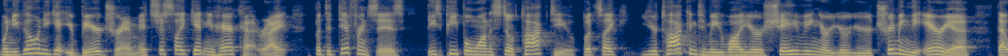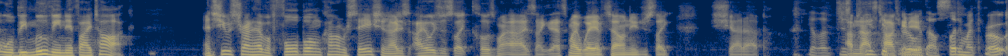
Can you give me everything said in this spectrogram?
when you go and you get your beard trim, it's just like getting your hair cut, right? But the difference is these people want to still talk to you. But it's like you're talking to me while you're shaving or you're, you're trimming the area that will be moving if I talk. And she was trying to have a full blown conversation. I just, I always just like close my eyes. Like that's my way of telling you, just like, shut up. Yeah, just I'm not talking to you. without slitting my throat.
